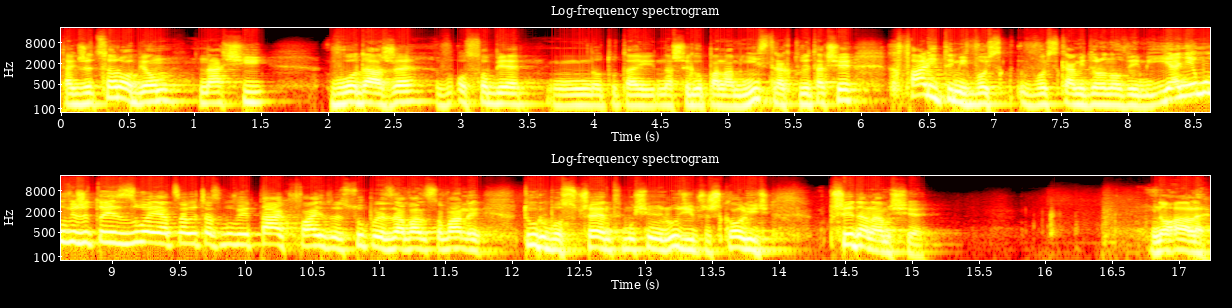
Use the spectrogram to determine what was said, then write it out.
Także co robią nasi włodarze w osobie no tutaj naszego pana ministra, który tak się chwali tymi wojsk, wojskami dronowymi. Ja nie mówię, że to jest złe, ja cały czas mówię tak, fajnie, to jest super zaawansowany turbosprzęt, musimy ludzi przeszkolić, przyda nam się. No ale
